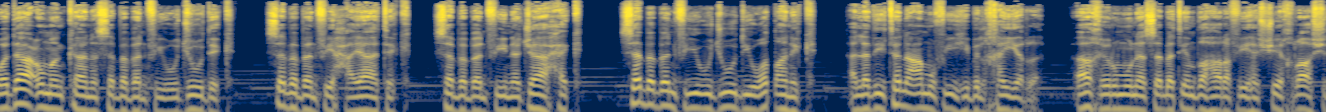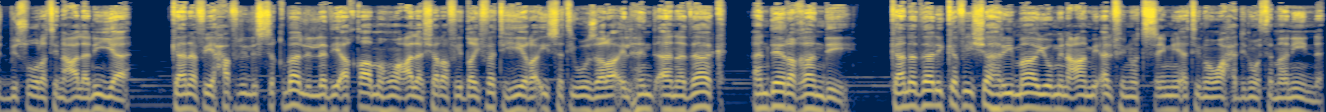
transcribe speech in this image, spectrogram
وداع من كان سببا في وجودك سببا في حياتك سببا في نجاحك سببا في وجود وطنك الذي تنعم فيه بالخير. آخر مناسبة ظهر فيها الشيخ راشد بصورة علنية. كان في حفل الاستقبال الذي أقامه على شرف ضيفته رئيسة وزراء الهند آنذاك أنديرا غاندي. كان ذلك في شهر مايو من عام 1981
